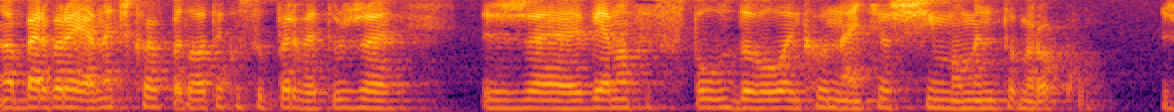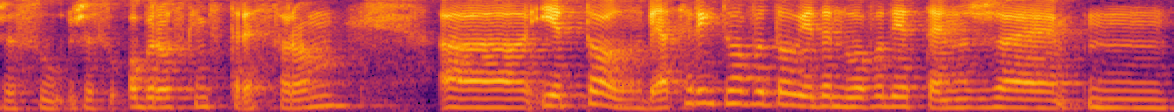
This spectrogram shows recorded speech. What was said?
No a Barbara Janečková povedala takú super vetu, že, že Vianoce sú spolu s dovolenkou najťažším momentom roku že sú, že sú obrovským stresorom. Uh, je to z viacerých dôvodov. Jeden dôvod je ten, že um,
